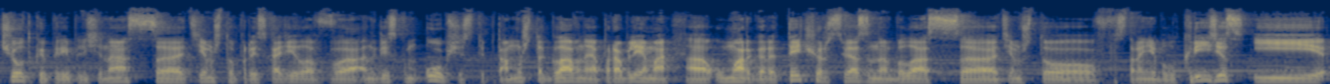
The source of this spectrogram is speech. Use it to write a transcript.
четко переплетена с тем, что происходило в английском обществе, потому что главная проблема э, у Маргарет Тэтчер связана была с э, тем, что в стране был кризис, и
